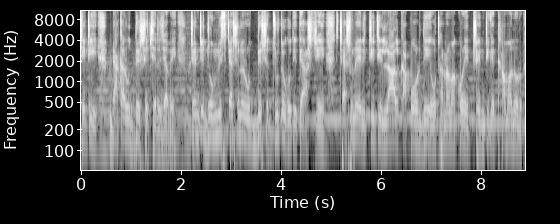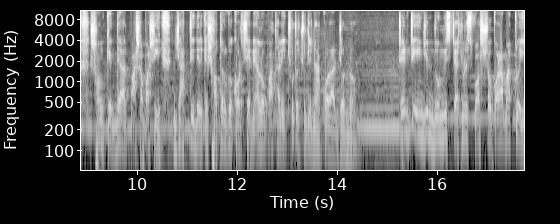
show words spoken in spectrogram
যেটি ঢাকার উদ্দেশ্যে ছেড়ে যাবে। ট্রেনটি ডুমনি স্টেশনের উদ্দেশ্যে দ্রুত গতিতে আসছে। স্টেশনের টিটি লাল কাপড় দিয়ে ওঠানামা করে ট্রেনটিকে থামানোর সংকেত দেওয়ার পাশাপাশি যাত্রীদেরকে সতর্ক করছেন এলোপাথারি ছুটোছুটি না করার জন্য। ট্রেনটি ইঞ্জিন ডুমনি স্টেশনে স্পর্শ করা মাত্রই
